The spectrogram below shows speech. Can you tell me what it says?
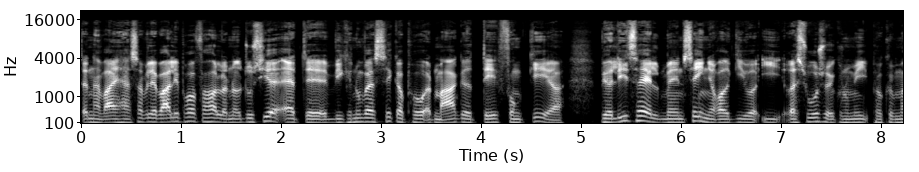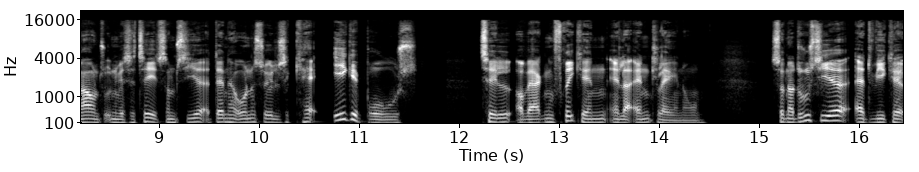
den her vej her, så vil jeg bare lige prøve at forholde dig noget. Du siger, at øh, vi kan nu være sikre på, at markedet det fungerer. Vi har lige talt med en seniorrådgiver i ressourceøkonomi på Københavns Universitet, som siger, at den her undersøgelse kan ikke bruges til at hverken frikende eller anklage nogen. Så når du siger, at vi kan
